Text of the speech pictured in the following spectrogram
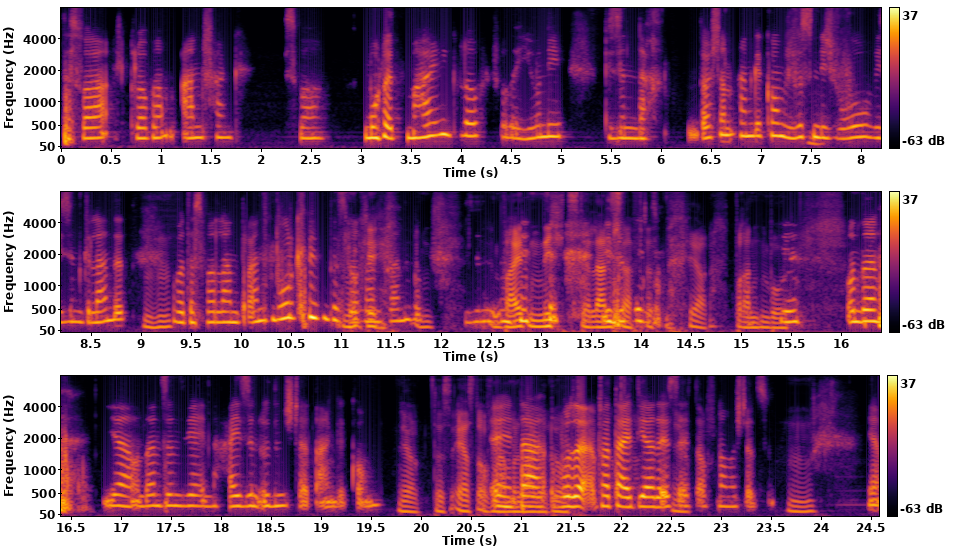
das war, ich glaube am Anfang, es war Monat Mai, glaube ich, oder Juni. Wir sind nach Deutschland angekommen. Wir wussten nicht wo, wir sind gelandet, Mhm. aber das war Land Brandenburg. Das war Okay. Land Brandenburg. Im, weiten Nichts der Landschaft. Das, ja, Brandenburg. Ja. Und dann, ja, und dann sind wir in Heisenödenstadt angekommen. Ja, das Äh, Erstaufnahmelager da dort. wurde verteilt, ja, da ist Ja. jetzt Aufnahmestation. Mhm. Ja.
